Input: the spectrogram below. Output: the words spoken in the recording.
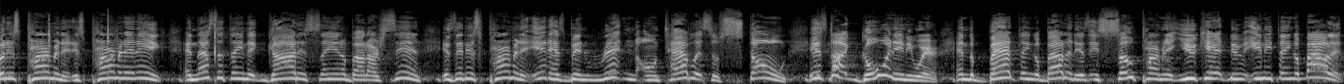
But it's permanent. It's permanent ink. And that's the thing that God is saying about our sin is that it's permanent. It has been written on tablets of stone. It's not going anywhere. And the bad thing about it is it's so permanent you can't do anything about it.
